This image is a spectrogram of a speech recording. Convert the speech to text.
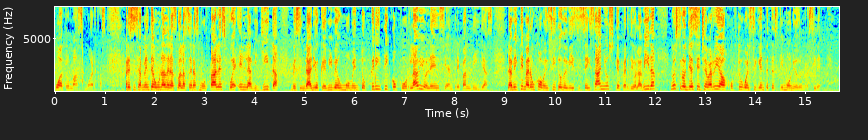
4 más muertas. Precisamente una de las balaceras mortales fue en La Villita, vecindario que vive un momento crítico por la violencia entre pandillas. La víctima era un jovencito de 16 años que perdió la vida. Nuestro Jesse Echevarría obtuvo el siguiente testimonio de un residente.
